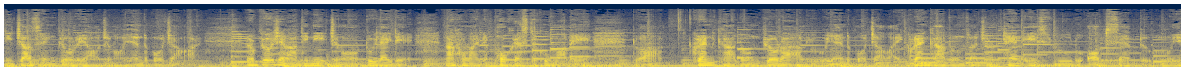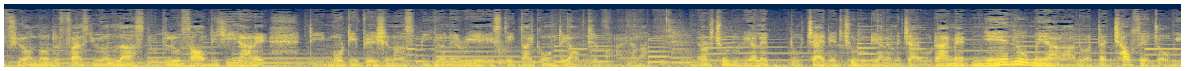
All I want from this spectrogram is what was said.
လီချာဆင်ပြောရအောင်ကျွန်တော်ရန်တပေါ်ကြပါတယ်အဲ့တော့ပြောချင်တာဒီနေ့ကျွန်တော်တွေးလိုက်တဲ့နားထောင်လိုက်တဲ့ podcast တစ်ခုမှာလည်းသူက Grant Cardone ပြောတာလေးကိုရန်တပေါ်ကြပါတယ် Grant Cardone ဆိုတာကျွန်တော်10 A's rule to observe တို့ if you are not the first you are last တို့ဒီလိုစောင်းတည်ရေးထားတဲ့ဒီ motivational speaker နဲ့ real estate tycoon တယောက်ဖြစ်ပါတယ်ဟလား အဲ့တော့ချို့လူတွေကလည်းတူကြိုက်တယ်ချို့လူတွေကလည်းမကြိုက်ဘူးဒါပေမဲ့ငင်းလို့မရတာတော့အသက်60ကျော်ပြီ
